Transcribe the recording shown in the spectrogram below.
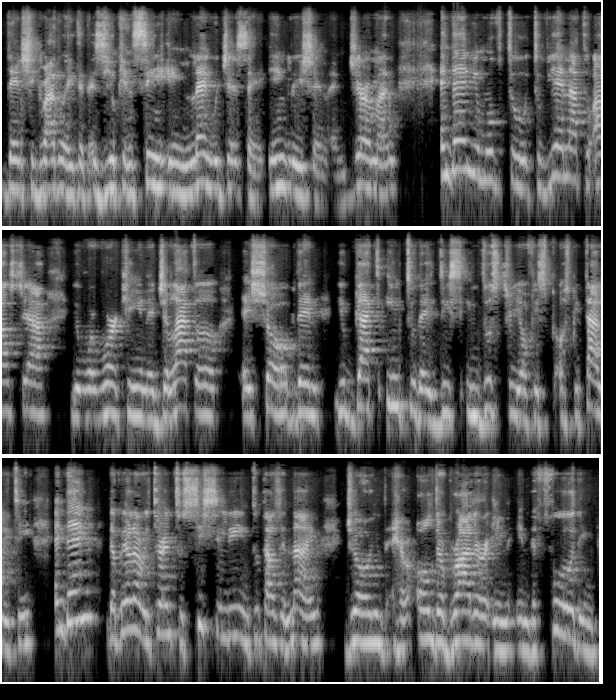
Then she graduated, as you can see, in languages, uh, English and, and German. And then you moved to, to Vienna, to Austria. You were working in a gelato a shop. Then you got into the, this industry of hospitality. And then Gabriela returned to Sicily in 2009, joined her older brother in, in the food, in,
